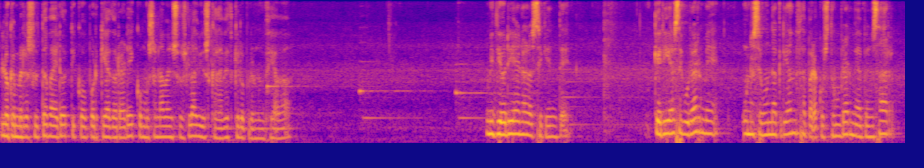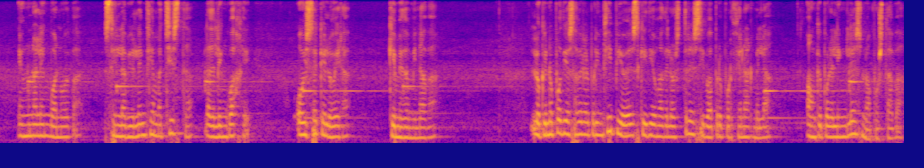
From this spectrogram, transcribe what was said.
lo que me resultaba erótico porque adoraré cómo sonaba en sus labios cada vez que lo pronunciaba. Mi teoría era la siguiente. Quería asegurarme una segunda crianza para acostumbrarme a pensar en una lengua nueva, sin la violencia machista, la del lenguaje. Hoy sé que lo era, que me dominaba. Lo que no podía saber al principio es qué idioma de los tres iba a proporcionármela, aunque por el inglés no apostaba.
